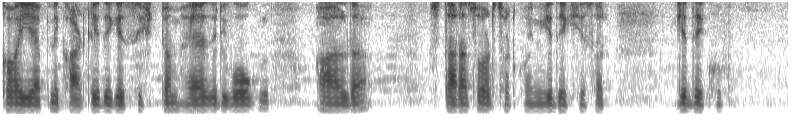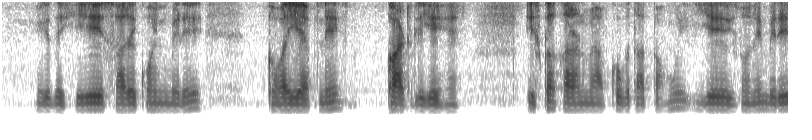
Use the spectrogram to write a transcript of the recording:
कवाई ऐप ने काट लिए। देखिए system has revoke all the सतारह सौ अड़सठ कॉइन ये देखिए सर ये देखो। ये देखिए, ये सारे कॉइन मेरे कवाई ऐप ने काट लिए हैं। इसका कारण मैं आपको बताता हूँ, ये इन्होंने मेरे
